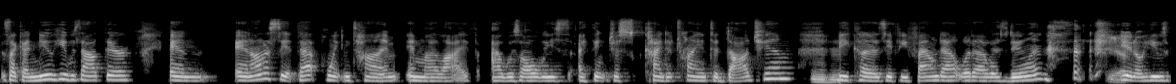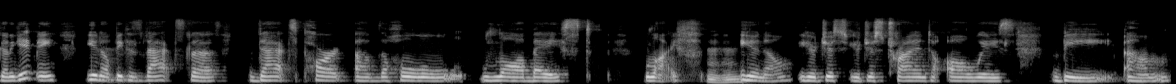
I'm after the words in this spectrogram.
it's like I knew He was out there, and and honestly, at that point in time in my life, I was always, I think, just kind of trying to dodge Him Mhm. because if he found out what I was doing, Yeah. you know, he was going to get me, you know, Mhm. because that's the that's part of the whole law-based life. Mhm. You know, you're just you're just trying to always be um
